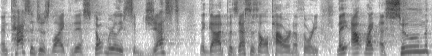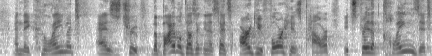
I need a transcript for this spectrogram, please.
And passages like this don't merely suggest that God possesses all power and authority. They outright assume and they claim it as true. The Bible doesn't, in a sense, argue for his power, it straight up claims it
